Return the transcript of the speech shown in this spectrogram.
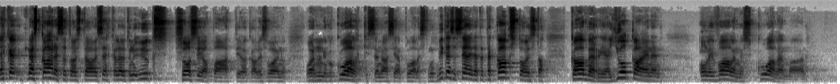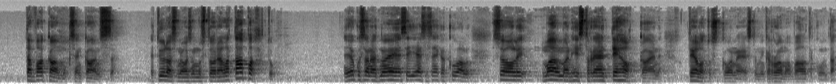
Ehkä näistä 12 olisi ehkä löytynyt yksi sosiopaatti, joka olisi voinut, voinut niin kuollakin sen asian puolesta. Mutta miten sä selität, että 12 kaveria, jokainen oli valmis kuolemaan tämän vakaumuksen kanssa? Että ylösnousemus todella tapahtui. Ja joku sanoi, että no eihän se Jeesus ehkä kuollut. Se oli maailman historian tehokkain telotuskoneisto, minkä Rooman valtakunta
